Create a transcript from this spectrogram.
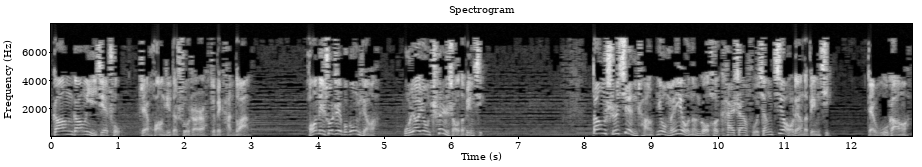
刚刚一接触，这皇帝的树枝啊就被砍断了。皇帝说：“这不公平啊！我要用趁手的兵器。”当时现场又没有能够和开山斧相较量的兵器，这吴刚啊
